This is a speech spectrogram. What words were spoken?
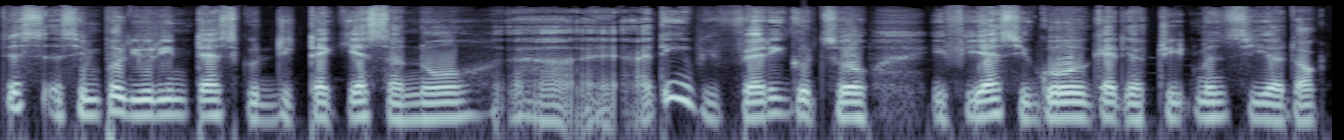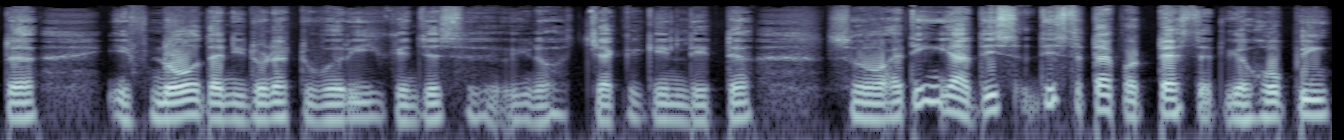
just a simple urine test could detect yes or no. Uh, I think it'd be very good. So, if yes, you go get your treatment, see your doctor. If no, then you don't have to worry. You can just uh, you know check again later. So, I think yeah, this this is the type of test that we are hoping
